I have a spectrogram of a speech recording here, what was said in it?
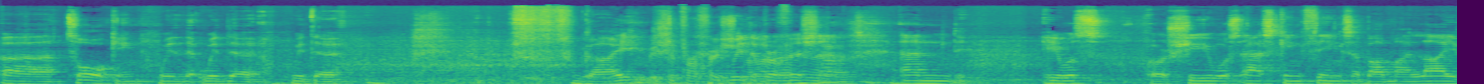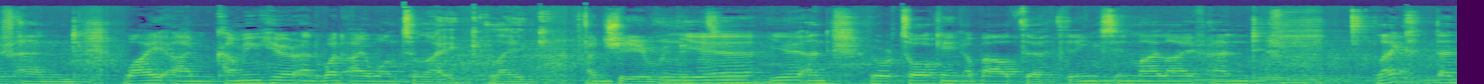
uh, talking with the, with the with the guy, with the professional. With the professional. yeah. and he was or she was asking things about my life and why I'm coming here and what I want to like like achieve with it. yeah yeah and we were talking about the things in my life and like that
